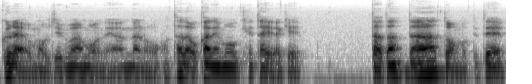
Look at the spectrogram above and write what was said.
ぐらいはもう自分はもうねあんなのただお金儲けたいだけだなだなと思ってて、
